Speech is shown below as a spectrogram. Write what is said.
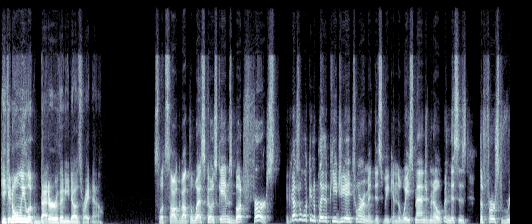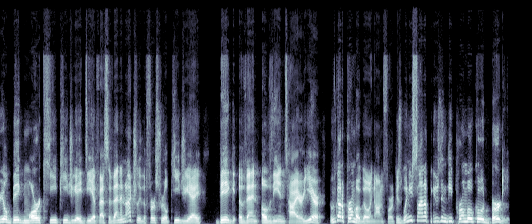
he can only look better than he does right now. So let's talk about the West Coast games. But first, if you guys are looking to play the PGA tournament this weekend, the Waste Management Open, this is the first real big marquee PGA DFS event, and actually the first real PGA big event of the entire year. we've got a promo going on for it because when you sign up using the promo code Birdie,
